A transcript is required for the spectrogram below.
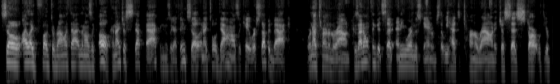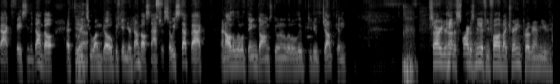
So I like fucked around with that and then I was like, "Oh, can I just step back?" And he was like, "I think so." And I told Dallin I was like, "Hey, we're stepping back. We're not turning around because I don't think it said anywhere in the standards that we had to turn around. It just says start with your back facing the dumbbell at three, Yeah. two, one, go, begin your dumbbell snatches. So we step back, and all the little ding dongs doing a little loop de doop jump can. Sorry, you're Hey. not as smart as me. If you followed my training program, you'd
